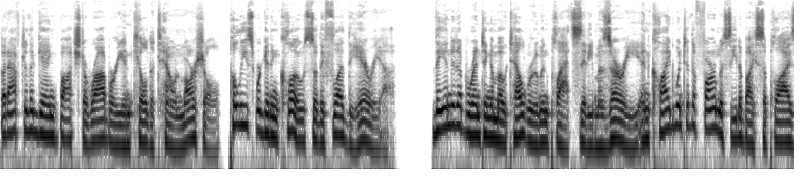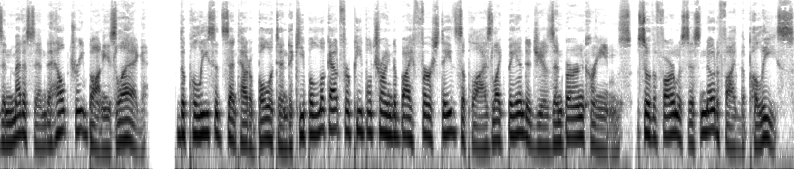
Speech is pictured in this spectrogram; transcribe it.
but after the gang botched a robbery and killed a town marshal, police were getting close so they fled the area. They ended up renting a motel room in Platte City, Missouri, and Clyde went to the pharmacy to buy supplies and medicine to help treat Bonnie's leg. The police had sent out a bulletin to keep a lookout for people trying to buy first aid supplies like bandages and burn creams, so the pharmacist notified the police.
